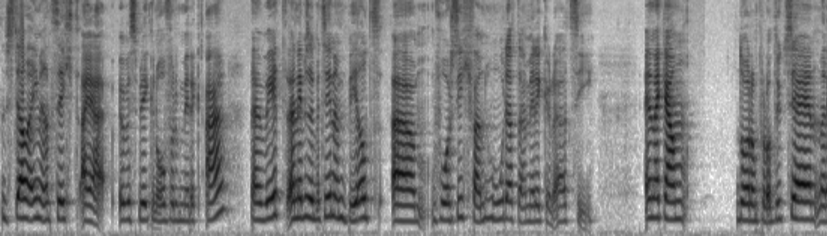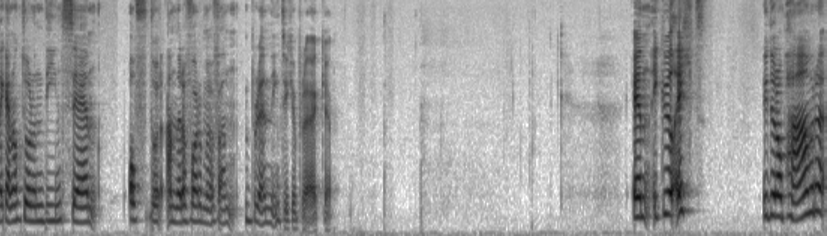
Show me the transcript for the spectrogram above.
Dus stel dat iemand zegt, ah ja, we spreken over merk A, dan, weet, dan hebben ze meteen een beeld um, voor zich van hoe dat, dat merk eruit ziet. En dat kan door een product zijn, maar dat kan ook door een dienst zijn of door andere vormen van branding te gebruiken. En ik wil echt u erop hameren,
